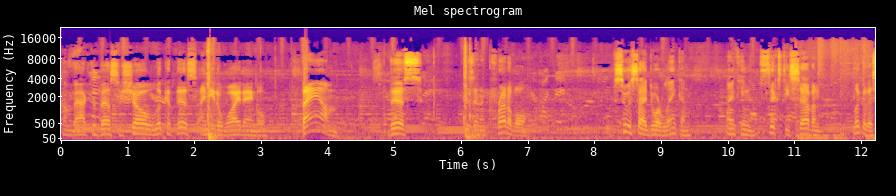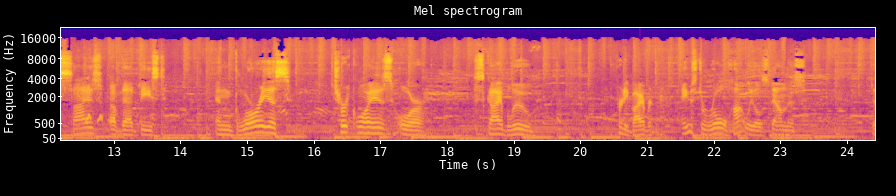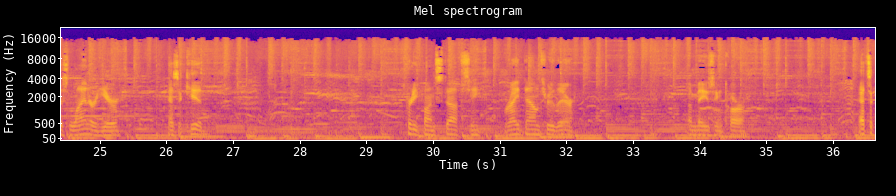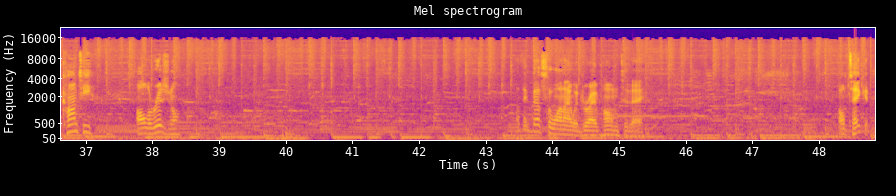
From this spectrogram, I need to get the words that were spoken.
back to Best of Show. Look at this. I need a wide angle. Bam! This is an incredible suicide door Lincoln, 1967. Look at the size of that beast. And glorious turquoise or sky blue. Pretty vibrant. I used to roll Hot Wheels down this this liner here as a kid. Pretty fun stuff, see? Right down through there. Amazing car. That's a Conti, all original. I think that's the one I would drive home today. I'll take it.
